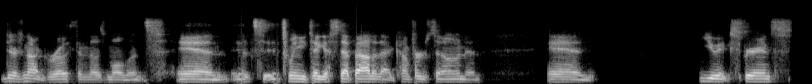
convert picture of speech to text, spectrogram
there's not growth in those moments. And it's it's when you take a step out of that comfort zone and and you experience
